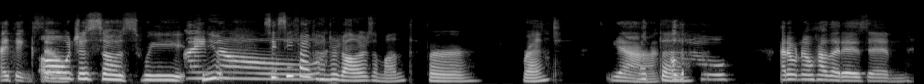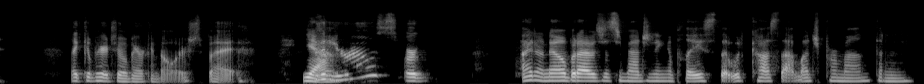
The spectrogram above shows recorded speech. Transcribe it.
I think so. Oh, just so sweet. I you- know. $6,500 a month for rent. Yeah. Although I don't know how that is in like compared to American dollars, but Yeah. is euros or I don't know, but I was just imagining a place that would cost that much per month. And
